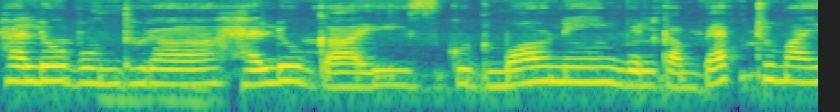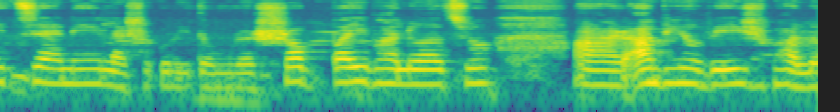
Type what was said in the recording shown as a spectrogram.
হ্যালো বন্ধুরা, hello guys good morning welcome back to my channel আশা করি তোমরা সবাই ভালো আছো আর আমিও বেশ ভালো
